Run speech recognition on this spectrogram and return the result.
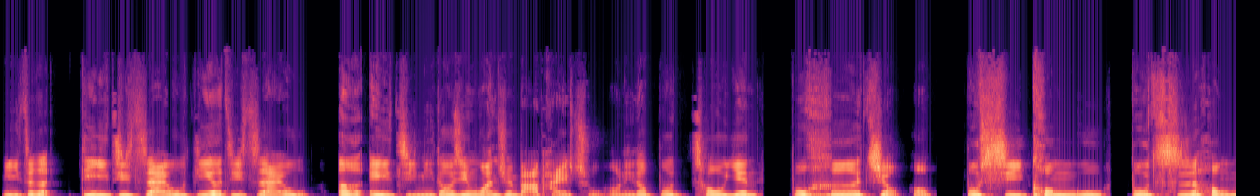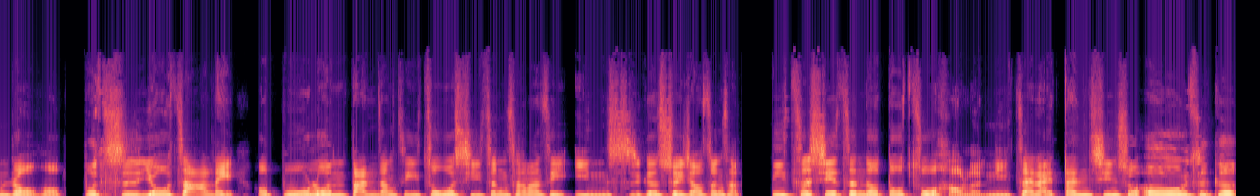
你这个第一级致癌物、第二级致癌物、二 A 级，你都已经完全把它排除吼，你都不抽烟、不喝酒吼。不吸空污，不吃红肉，吼，不吃油炸类，哦，不轮班，让自己作息正常，让自己饮食跟睡觉正常。你这些真的都做好了，你再来担心说，哦，这个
